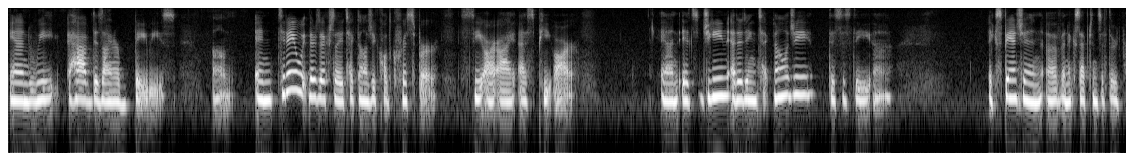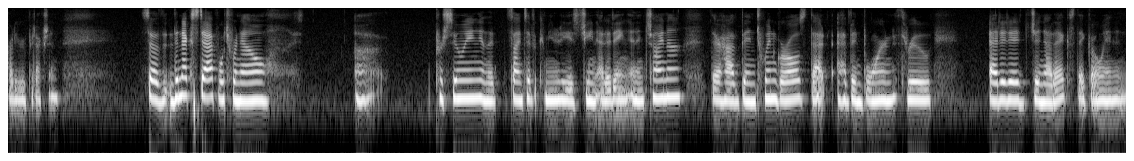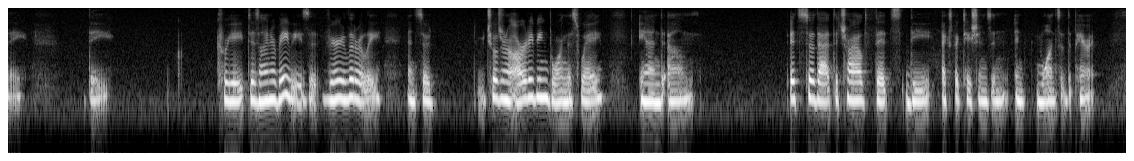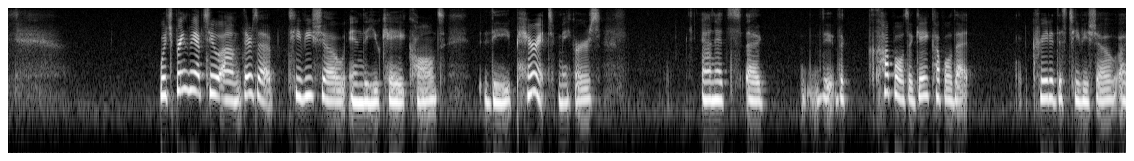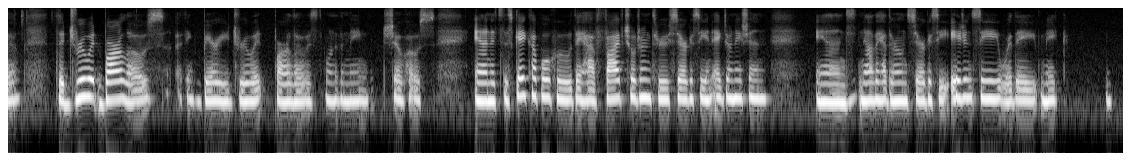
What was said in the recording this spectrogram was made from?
and we have designer babies. Um, and today there's actually a technology called CRISPR, C R I S P R. And it's gene editing technology. This is the uh, expansion of an acceptance of third party reproduction. So the next step, which we're now uh, pursuing in the scientific community, is gene editing. And in China, there have been twin girls that have been born through edited genetics. They go in and they they create designer babies, very literally. And so children are already being born this way, and um, it's so that the child fits the expectations and, and wants of the parent. Which brings me up to um, there's a TV show in the UK called the parent makers, and it's a the the couple, it's a gay couple that created this TV show. Uh, the Drewitt-Barlows, I think Barry Druitt Barlow is one of the main show hosts, and it's this gay couple who they have five children through surrogacy and egg donation, and now they have their own surrogacy agency where they make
